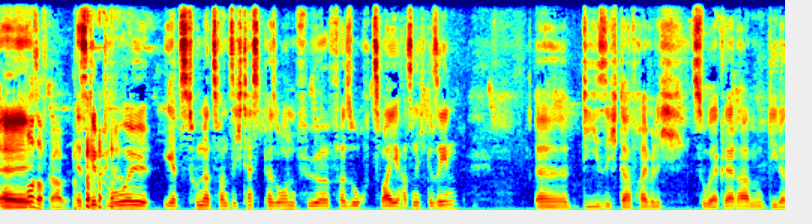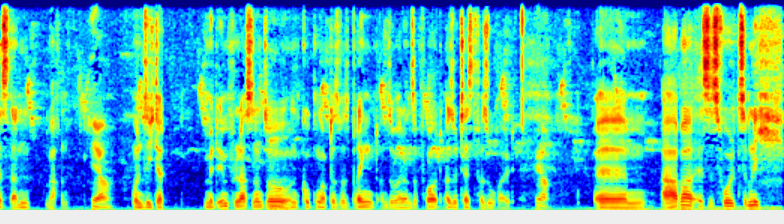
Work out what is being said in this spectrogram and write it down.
Äh, Hausaufgabe. es gibt wohl jetzt 120 Testpersonen für Versuch 2, hast nicht gesehen, äh, die sich da freiwillig zu erklärt haben, die das dann machen. Ja. Und sich da mit impfen lassen und so und gucken, ob das was bringt und so weiter und so fort. Also Testversuch halt. Ja. Ähm, aber es ist wohl ziemlich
